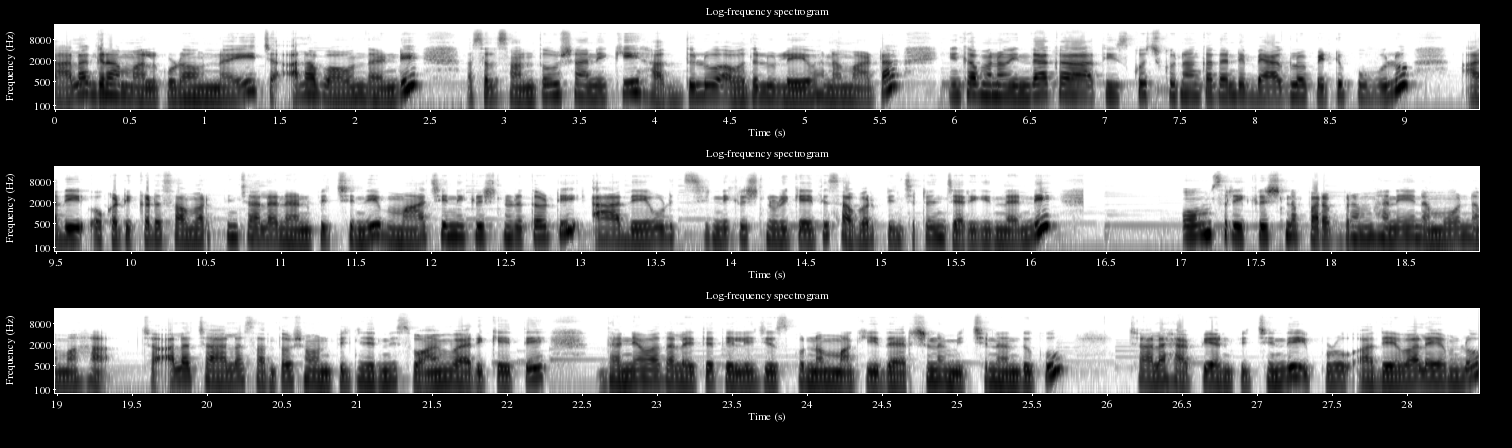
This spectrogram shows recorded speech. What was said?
చాలా గ్రామాలు కూడా ఉన్నాయి. చాలా బాగుందండి. అసలు సంతోషానికి హద్దులు అవధులు లేవన్నమాట. ఇంకా మనం ఇందాక తీసుకొచ్చుకున్నాం కదండి బ్యాగ్లో పెట్టి పువ్వులు. అది ఒకటి ఇక్కడ సమర్పించాలని అనిపించింది. మా చిన్ని కృష్ణుడితోటి ఆ దేవుడి చిన్ని కృష్ణుడికి అయితే సమర్పించడం జరిగిందండి. ఓం శ్రీకృష్ణ పరబ్రహ్మనే నమో నమ. చాలా చాలా సంతోషం అనిపించింది స్వామివారికి అయితే ధన్యవాదాలు అయితే తెలియజేసుకున్నాం మాకు ఈ దర్శనం ఇచ్చినందుకు. చాలా హ్యాపీ అనిపించింది. ఇప్పుడు ఆ దేవాలయంలో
